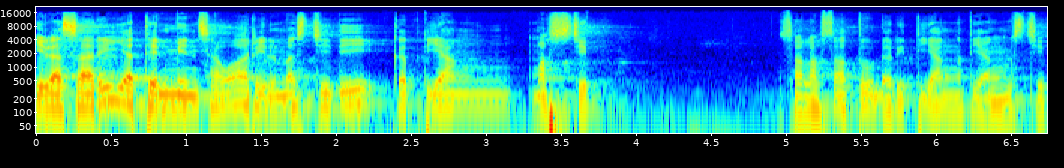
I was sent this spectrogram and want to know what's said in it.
ila sariyatin min sawaril masjidi ke tiang masjid. Salah satu dari tiang-tiang masjid.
